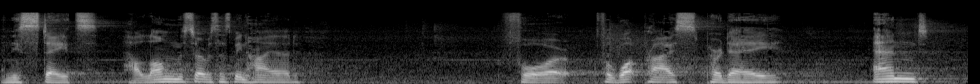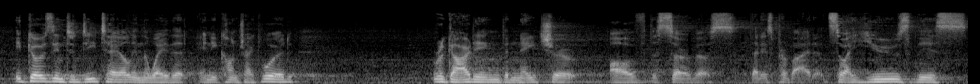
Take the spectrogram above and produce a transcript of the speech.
And this states how long the service has been hired, for, for what price per day, and it goes into detail in the way that any contract would regarding the nature of the service that is provided. So I use this,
